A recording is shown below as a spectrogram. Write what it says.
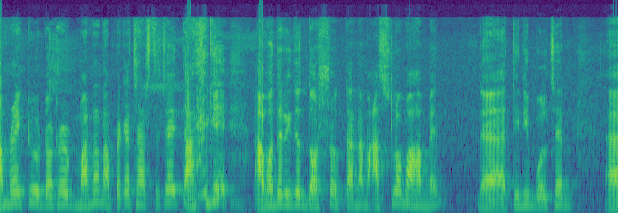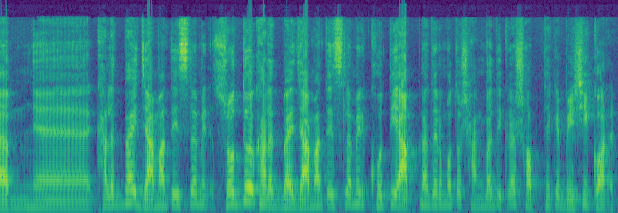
আমরা একটু ডক্টর মান্নান আপনার কাছে আসতে চাই। তার আগে আমাদের একজন দর্শক, তার নাম আসলম আহমেদ তিনি বলছেন খালেদ ভাই, জামাতে ইসলামের, শ্রদ্ধেয় খালেদ ভাই, জামাতে ইসলামের ক্ষতি আপনাদের মতো সাংবাদিকরা সব থেকে বেশি করেন।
